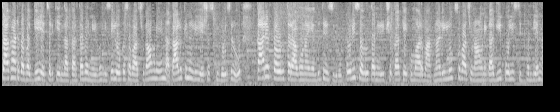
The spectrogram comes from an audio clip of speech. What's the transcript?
ಸಾಗಾಟದ ಬಗ್ಗೆ ಎಚ್ಚರಿಕೆಯಿಂದ ಕರ್ತವ್ಯ ನಿರ್ವಹಿಸಿ ಲೋಕಸಭಾ ಚುನಾವಣೆಯನ್ನು ತಾಲೂಕಿನಲ್ಲಿ ಯಶಸ್ವಿಗೊಳಿಸಲು ಕಾರ್ಯಪ್ರವೃತ್ತರಾಗೋಣ ಎಂದು ತಿಳಿಸಿದರು. ಪೊಲೀಸ್ ಆವೃತ್ತ ನಿರೀಕ್ಷಕ ಕೆ ಕುಮಾರ್ ಮಾತನಾಡಿ, ಲೋಕಸಭಾ ಚುನಾವಣೆಗಾಗಿ ಪೊಲೀಸ್ ಸಿಬ್ಬಂದಿಯನ್ನ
